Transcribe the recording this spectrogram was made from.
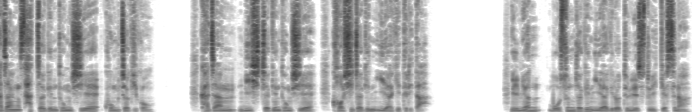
가장 사적인 동시에 공적이고 가장 미시적인 동시에 거시적인 이야기들이다. 일면 모순적인 이야기로 들릴 수도 있겠으나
